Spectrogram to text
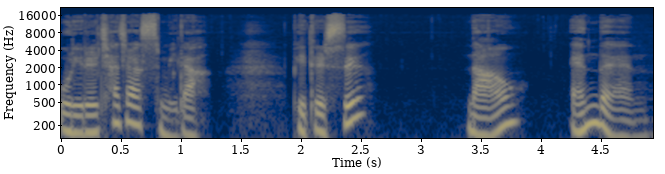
우리를 찾아왔습니다. 비틀스, Now and Then.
